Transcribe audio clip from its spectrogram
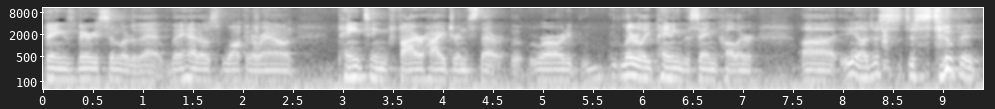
things very similar to that. They had us walking around painting fire hydrants that were already literally painting the same color. Uh, you know, just just stupid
